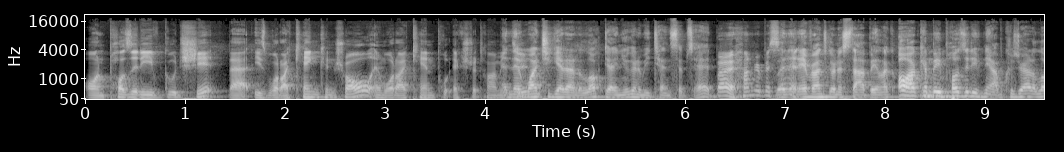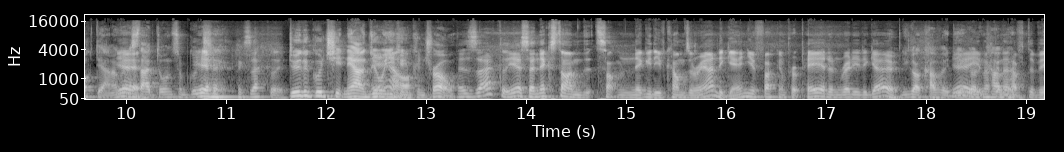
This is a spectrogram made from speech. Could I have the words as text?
on positive, good shit that is what I can control and what I can put extra time And into. And then once you get out of lockdown, you're going to be 10 steps ahead. bro, hundred But percent. then everyone's going to start being like, oh, I can be positive now because you're out of lockdown. I'm going to start doing some good Yeah, shit. exactly. Do the good shit now and do what you can control. Exactly. Yeah. So next time that something negative comes around again, you're fucking prepared and ready to go. You got covered. yeah, you got you're covered. Going to have to be.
